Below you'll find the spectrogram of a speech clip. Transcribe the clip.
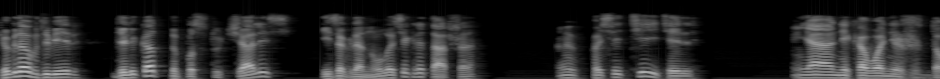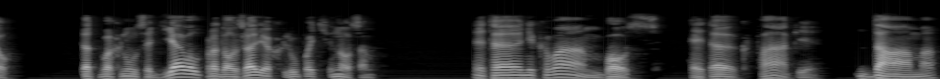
когда в дверь деликатно постучались и заглянула секретарша. «Э, — Посетитель. — Я никого не жду, — отмахнулся дьявол, продолжая хлюпать носом. — Это не к вам, босс. Это к папе. Дама.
